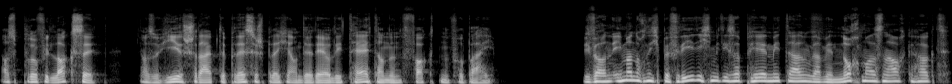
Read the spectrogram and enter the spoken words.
als Prophylaxe. Also hier schreibt der Pressesprecher an der Realität, an den Fakten vorbei. Wir waren immer noch nicht befriedigt mit dieser PR-Mitteilung, da haben wir nochmals nachgehakt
